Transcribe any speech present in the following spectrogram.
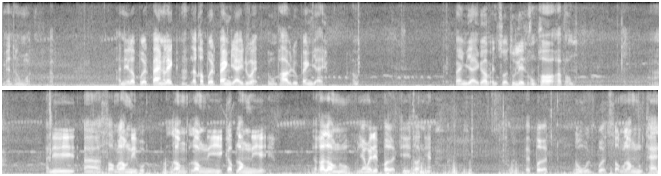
เวียนทั้งหมดครับ อันนี้เราเปิดแปลงเล็ก แล้วก็เปิดแปลงใหญ่ด้วยผมพาไปดูแปลงใหญ่แปลงใหญ่ก็เป็นสวนทุเรียนของพ่อครับผม อันนี้สองร่องนี้ผมร่องร่องนี้กับร่องนี้ แล้วก็ร่องนู้นยังไม่ได้เปิดทีตอนเนี้ยไปเปิดนู่นเปิดสองร่องนู้นแทน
